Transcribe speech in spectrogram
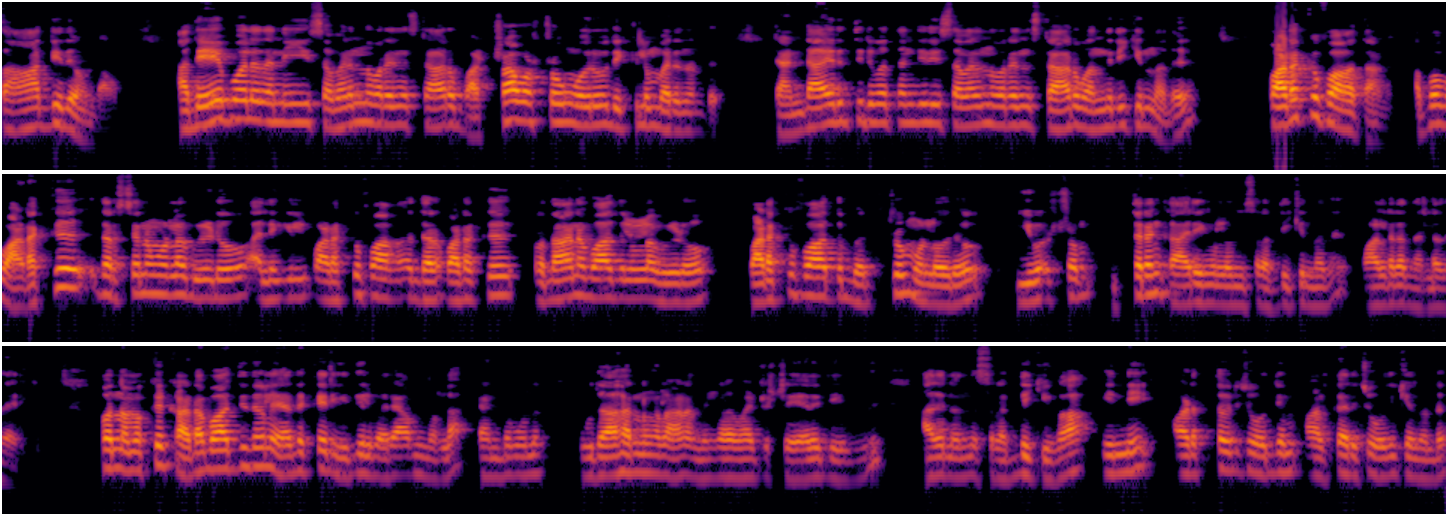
സാധ്യത ഉണ്ടാവും. അതേപോലെ തന്നെ ഈ സെവൻ എന്ന് പറയുന്ന സ്റ്റാർ വർഷാവർഷവും ഓരോ ദിക്കിലും വരുന്നുണ്ട്. രണ്ടായിരത്തി ഇരുപത്തഞ്ചിൽ ഈ സെവൻ എന്ന് പറയുന്ന സ്റ്റാർ വന്നിരിക്കുന്നത് വടക്ക് ഭാഗത്താണ്. അപ്പോൾ വടക്ക് ദർശനമുള്ള വീടോ അല്ലെങ്കിൽ വടക്ക് ഭാഗ വടക്ക് പ്രധാന ഭാഗത്തിലുള്ള വീടോ വടക്ക് ഭാഗത്ത് ബെഡ്റൂം ഉള്ളവരോ ഈ വർഷം ഇത്തരം കാര്യങ്ങളൊന്ന് ശ്രദ്ധിക്കുന്നത് വളരെ നല്ലതായിരിക്കും. അപ്പോൾ നമുക്ക് കടബാധ്യതകൾ ഏതൊക്കെ രീതിയിൽ വരാമെന്നുള്ള രണ്ട് മൂന്ന് ഉദാഹരണങ്ങളാണ് നിങ്ങളുമായിട്ട് ഷെയർ ചെയ്തത്. അതിനൊന്ന് ശ്രദ്ധിക്കുക. ഇനി അടുത്ത ഒരു ചോദ്യം ആൾക്കാർ ചോദിക്കുന്നുണ്ട്.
